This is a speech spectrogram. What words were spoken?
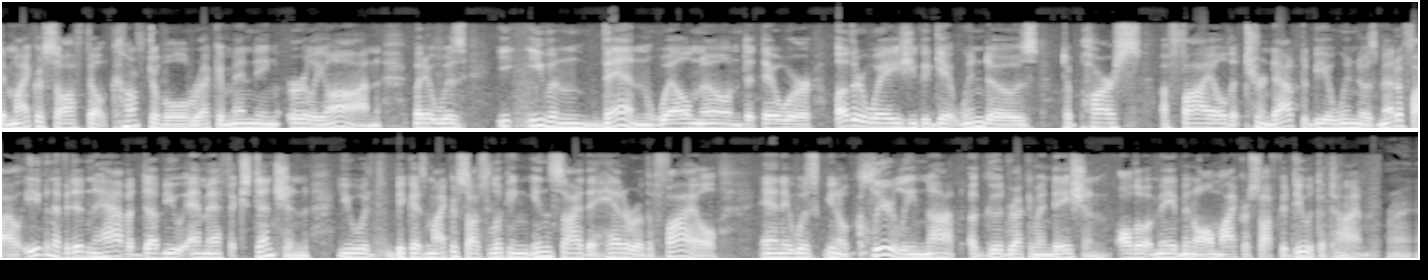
that Microsoft felt comfortable recommending early on. But it was e- even then well known that there were other ways you could get Windows to parse a file that turned out to be a Windows meta file, even if it didn't have a WMF extension. You would because Microsoft's looking inside the header of the file and it was you know clearly not a good recommendation, although it may have been all Microsoft could do at the time. Right.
